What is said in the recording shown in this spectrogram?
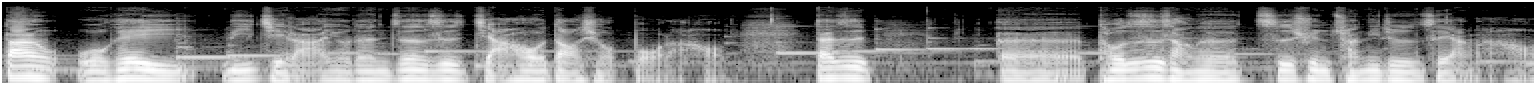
当然我可以理解啦，有的人真的是假货到手薄了，哈。但是，呃，投资市场的资讯传递就是这样了，哈。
